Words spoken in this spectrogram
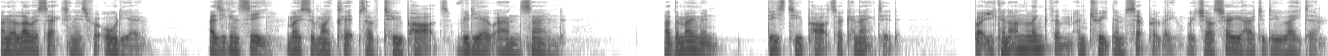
and the lower section is for audio. As you can see, most of my clips have two parts, video and sound. At the moment, these two parts are connected, but you can unlink them and treat them separately, which I'll show you how to do later.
